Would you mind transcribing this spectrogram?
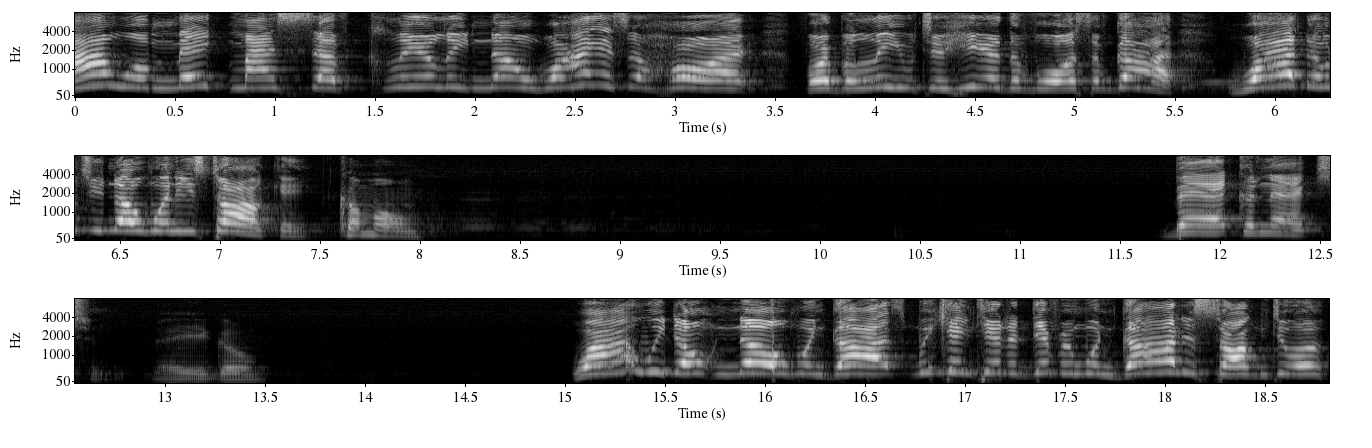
I will make myself clearly known. Why is it hard for a believer to hear the voice of God? Why don't you know when he's talking? Come on. Bad connection. There you go. Why we don't know when God's, we can't tell the difference when God is talking to us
